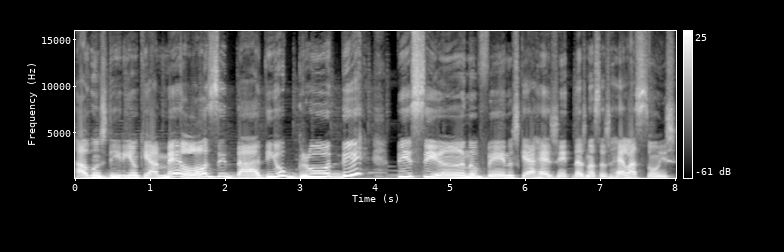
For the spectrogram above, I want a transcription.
alguns diriam que a melosidade e o grude Pisciano, Vênus, que é a regente das nossas relações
